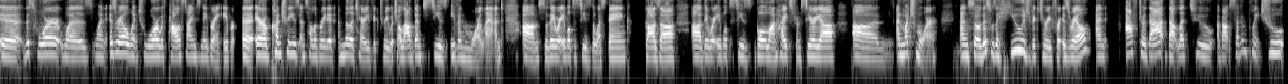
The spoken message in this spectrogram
uh, this war was when Israel went to war with Palestine's neighboring uh, Arab countries and celebrated a military victory, which allowed them to seize even more land. Um, so they were able to seize the West Bank, Gaza. Uh, they were able to seize Golan Heights from Syria um, and much more. And so this was a huge victory for Israel. And After that, that led to about 7.2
